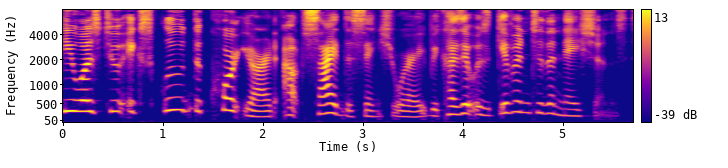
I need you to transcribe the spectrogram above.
He was to exclude the courtyard outside the sanctuary because it was given to the nations.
